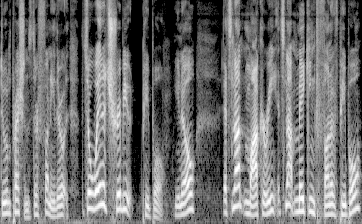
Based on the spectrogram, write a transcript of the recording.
do impressions. They're funny. They're it's a way to tribute people, you know? It's not mockery. It's not making fun of people.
